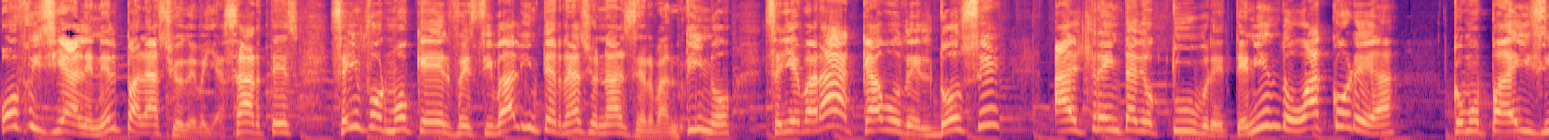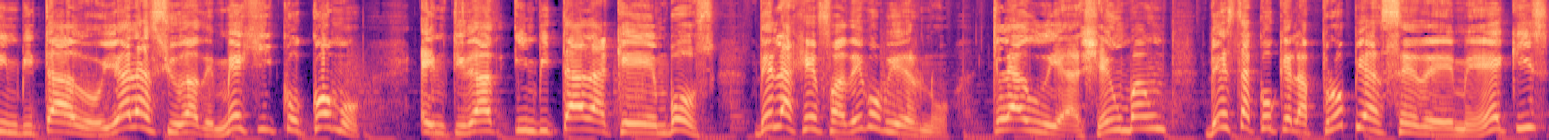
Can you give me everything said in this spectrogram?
oficial en el Palacio de Bellas Artes, se informó que el Festival Internacional Cervantino se llevará a cabo del 12 al 30 de octubre, teniendo a Corea como país invitado y a la Ciudad de México como entidad invitada que en voz de la jefa de gobierno, Claudia Sheinbaum, destacó que la propia CDMX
